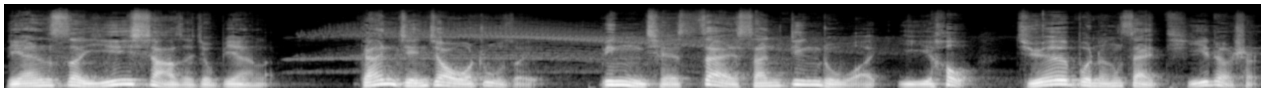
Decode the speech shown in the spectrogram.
脸色一下子就变了，赶紧叫我住嘴，并且再三叮嘱我以后绝不能再提这事儿。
